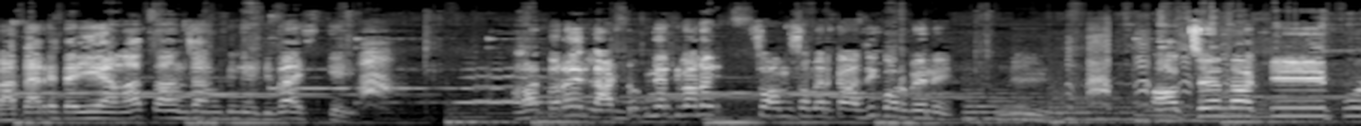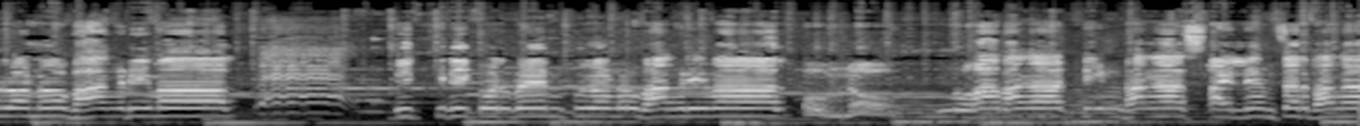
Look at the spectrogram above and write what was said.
বাজারে দাঁড়িয়ে আমার চমচম কিনে দিবা আজকে। আমার তোর লাড্ডু কিনে দিবা না চমচমের কাজই করবে না। আছে নাকি পুরনো ভাঙড়ি মাল? বিক্রি করবেন পুরনো ভাঙড়ি মাল। লোহা ভাঙা টিন ভাঙা সাইলেন্সার ভাঙা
